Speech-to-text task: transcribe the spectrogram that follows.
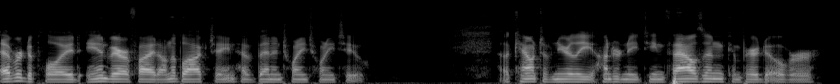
ever deployed and verified on the blockchain have been in 2022 a count of nearly 118,000 compared to over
